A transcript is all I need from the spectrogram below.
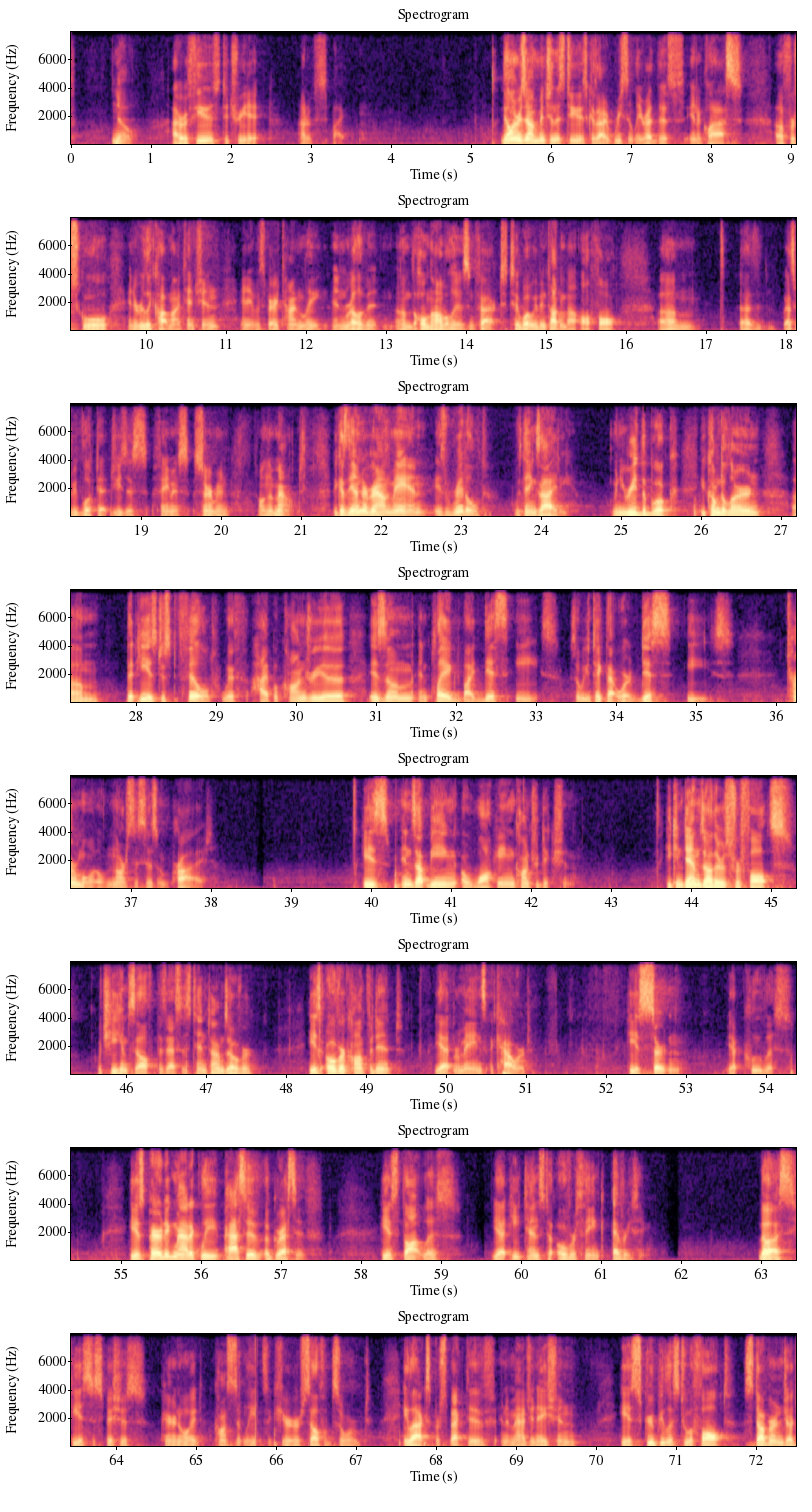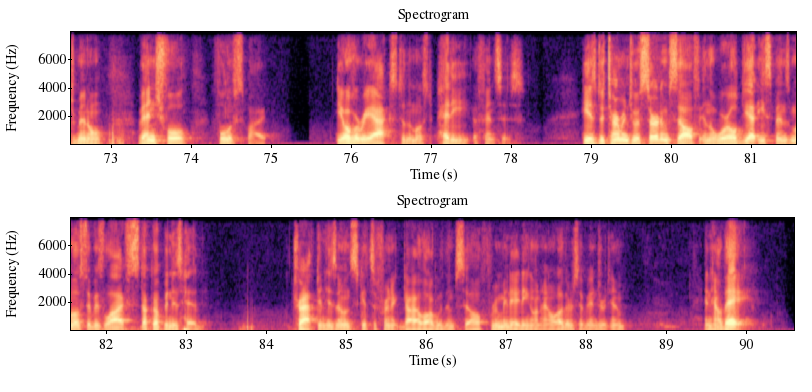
No, I refuse to treat it out of spite. The only reason I mention this to you is because I recently read this in a class uh, for school, and it really caught my attention, and it was very timely and relevant. Um, the whole novel is, in fact, to what we've been talking about all fall, um, uh, as we've looked at Jesus' famous Sermon on the Mount. Because the underground man is riddled with anxiety. When you read the book, you come to learn um, that he is just filled with hypochondriaism and plagued by dis-ease. So we can take that word, dis ease, turmoil, narcissism, pride. He is, ends up being a walking contradiction. He condemns others for faults which he himself possesses 10 times over. He is overconfident, yet remains a coward. He is certain, yet clueless. He is paradigmatically passive aggressive. He is thoughtless, yet he tends to overthink everything. Thus, he is suspicious, paranoid, constantly insecure, self absorbed. He lacks perspective and imagination. He is scrupulous to a fault, stubborn, judgmental, vengeful, full of spite. He overreacts to the most petty offenses. He is determined to assert himself in the world, yet he spends most of his life stuck up in his head, trapped in his own schizophrenic dialogue with himself, ruminating on how others have injured him and how they,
